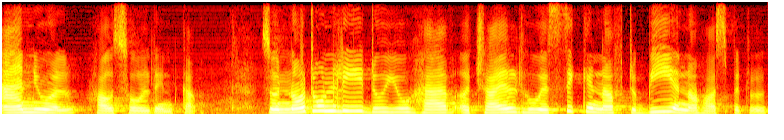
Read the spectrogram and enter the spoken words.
annual household income. So, not only do you have a child who is sick enough to be in a hospital,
